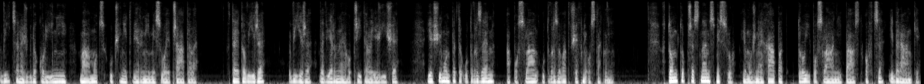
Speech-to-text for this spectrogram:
více než kdokoliv jiný, má moc učinit věrnými svoje přátele. V této víře, víře ve věrného přítele Ježíše, je Šimon Petr utvrzen a poslán utvrzovat všechny ostatní. V tomto přesném smyslu je možné chápat trojí poslání pást ovce i beránky.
